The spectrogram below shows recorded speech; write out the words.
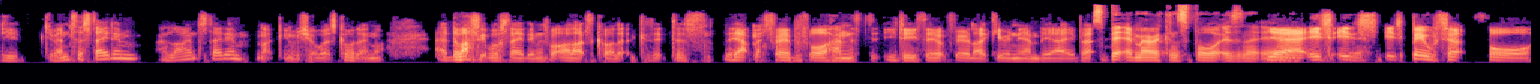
Ju- Juventus Stadium, Alliance Stadium. I'm not even sure what it's called anymore. Uh, the basketball stadium is what I like to call it because it does the atmosphere beforehand. You do feel, feel like you're in the NBA, but It's a bit American sport, isn't it? yeah, it's it's it's built up for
